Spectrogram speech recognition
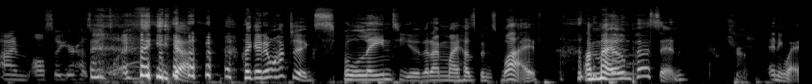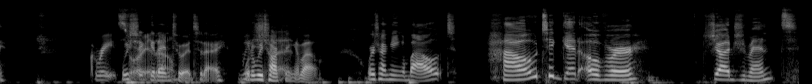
I'm also your husband's wife. yeah. Like I don't have to explain to you that I'm my husband's wife. I'm my own person. True. Anyway, Great. we should get though. into it today. We What are we talking about? We're talking about how to get over judgment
